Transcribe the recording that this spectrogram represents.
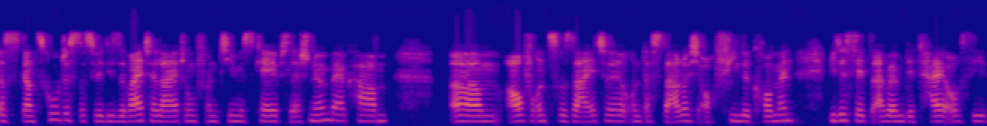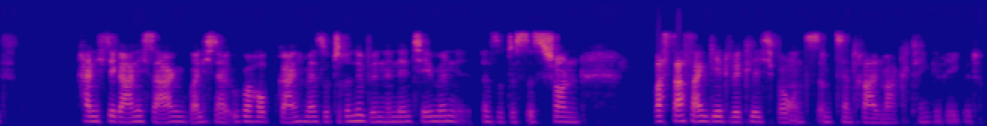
dass es ganz gut ist, dass wir diese Weiterleitung von Team Escape slash Nürnberg haben ähm, auf unsere Seite und dass dadurch auch viele kommen. Wie das jetzt aber im Detail aussieht, kann ich dir gar nicht sagen, weil ich da überhaupt gar nicht mehr so drinne bin in den Themen. Also das ist schon, was das angeht, wirklich bei uns im zentralen Marketing geregelt.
